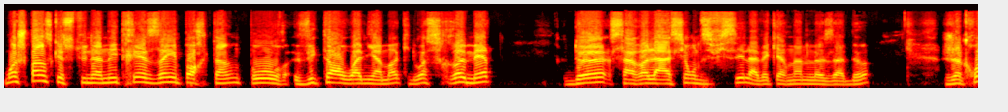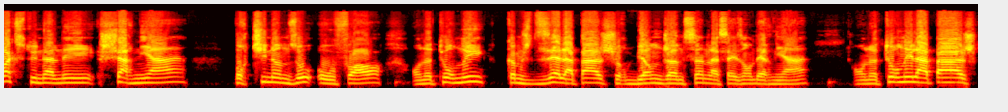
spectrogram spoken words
moi, je pense que c'est une année très importante pour Victor Wanyama qui doit se remettre de sa relation difficile avec Hernan Lozada. Je crois que c'est une année charnière pour Chinonzo au fort. On a tourné, comme je disais, la page sur Bjorn Johnson la saison dernière. On a tourné la page,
